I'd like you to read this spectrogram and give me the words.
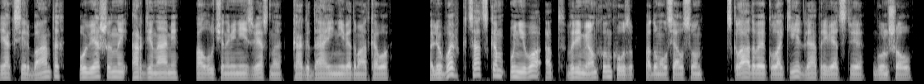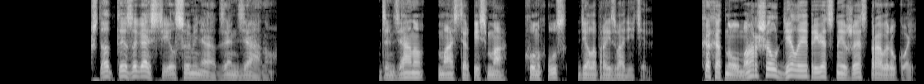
и аксельбантах, увешанный орденами, полученными неизвестно когда и неведомо от кого. Любовь к цацкам у него от времен хунхузов, — подумал Сяосун, складывая кулаки для приветствия Гуншоу. что ты загостился у меня, Дзензяну. Дзензяну — мастер письма, хунхуз — делопроизводитель. Хохотнул маршал, делая приветственный жест правой рукой,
